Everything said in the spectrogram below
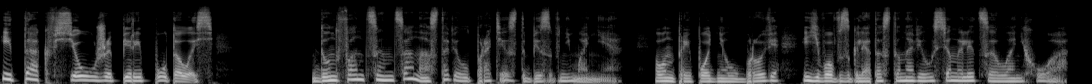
и так все уже перепуталось!» Дунфан Цинцан оставил протест без внимания. Он приподнял брови, и его взгляд остановился на лице Ланьхуа.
